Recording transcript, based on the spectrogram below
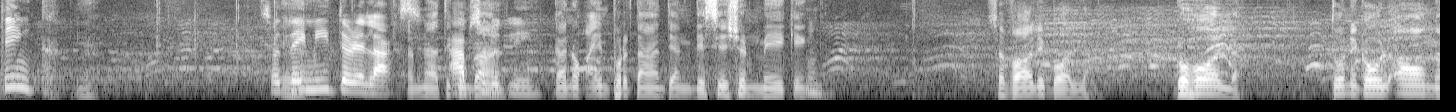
think. Yeah. So they need to relax. Alam natin kung Absolutely. gaano ka-importante ang decision making sa volleyball. Gohol to Nicole Ong.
